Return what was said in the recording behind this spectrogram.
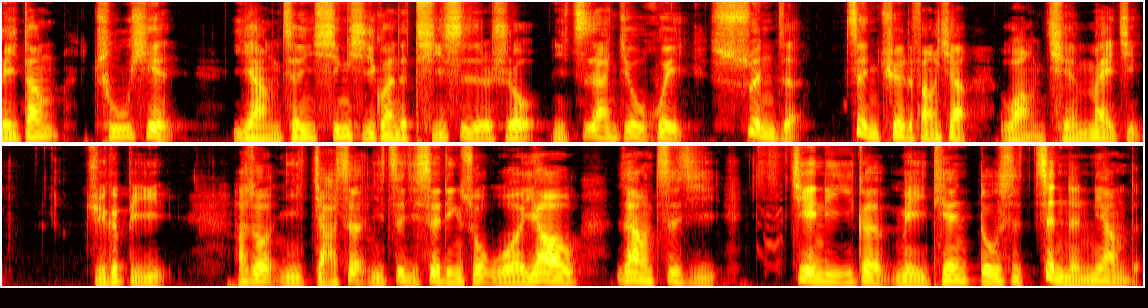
每当出现养成新习惯的提示的时候，你自然就会顺着正确的方向往前迈进。举个比喻，他说：“你假设你自己设定说，我要让自己建立一个每天都是正能量的，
